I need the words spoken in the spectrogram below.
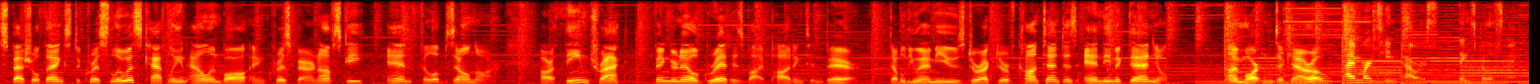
Special thanks to Chris Lewis, Kathleen Allenbaugh, and Chris Baranowski, and Philip Zelnar. Our theme track, Fingernail Grit, is by Poddington Bear. WAMU's Director of Content is Andy McDaniel. I'm Martin Di Caro. I'm Martine Powers. Thanks for listening.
